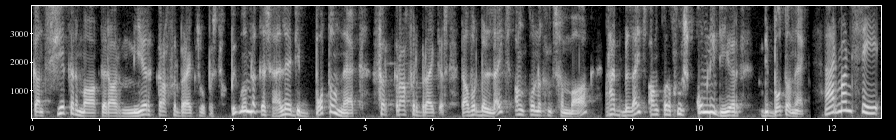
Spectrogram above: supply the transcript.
kan seker maak dat daar meer kragverbruikers op is. Op die oomblik is hulle die bottleneck vir kragverbruikers. Daar word beleidsaankondigings gemaak, maar daai beleidsaankondigings kom nie deur die bottleneck Herman sê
